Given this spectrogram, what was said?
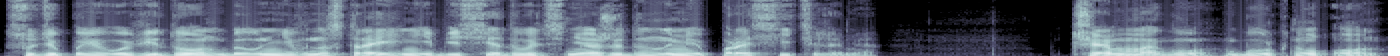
Судя по его виду, он был не в настроении беседовать с неожиданными просителями. «Чем могу?» – буркнул он.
